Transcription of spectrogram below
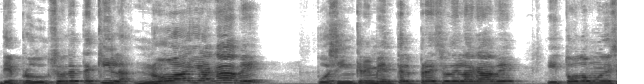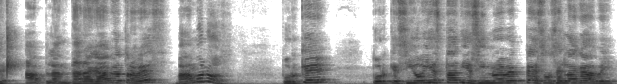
de producción de tequila no hay agave, pues incrementa el precio del agave y todo el mundo dice, a plantar agave otra vez, vámonos. ¿Por qué? Porque si hoy está a 19 pesos el agave,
